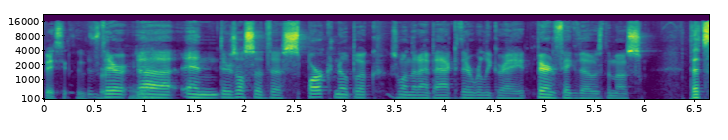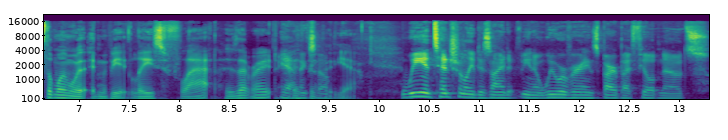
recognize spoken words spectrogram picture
basically. for- there yeah. uh, and there's also the Spark notebook is one that I backed. They're really great. Baron Fig though is the most That's the one where it maybe it lays flat. Is that right? Yeah, I think so. that- yeah. We intentionally designed it you know we were very inspired by field notes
